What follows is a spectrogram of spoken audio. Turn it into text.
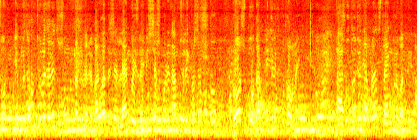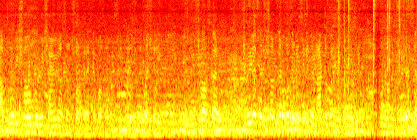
সো এগুলো যখন চলে যাবে, সুন্দর নাটক আসবে। বাংলাদেশের ল্যাঙ্গুয়েজ ভাই, বিশ্বাস করেন, আঞ্চলিক ভাষার মতো রসবোধ আর পৃথিবীতে কোথাও নাই। শুধু যদি আমরা স্ল্যাংগুলো বাদ দিই। আপনারই সহকর্মী স্বামী হাসান সরকার, একটা কথা বলছি। সরকার সরকার বদলে গেছে, কিন্তু নাটক এখন অনেক আছে।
